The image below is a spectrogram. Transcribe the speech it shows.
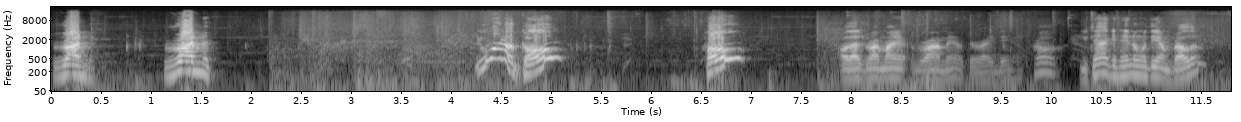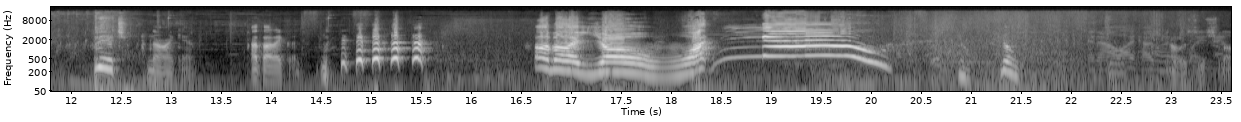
Run! Run! You wanna go? Ho? Oh, that's right, my America right there. you think I can hit him with the umbrella? Bitch! No, I can't. I thought I could. I was like, yo, what? No! No, no. That was too slow.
